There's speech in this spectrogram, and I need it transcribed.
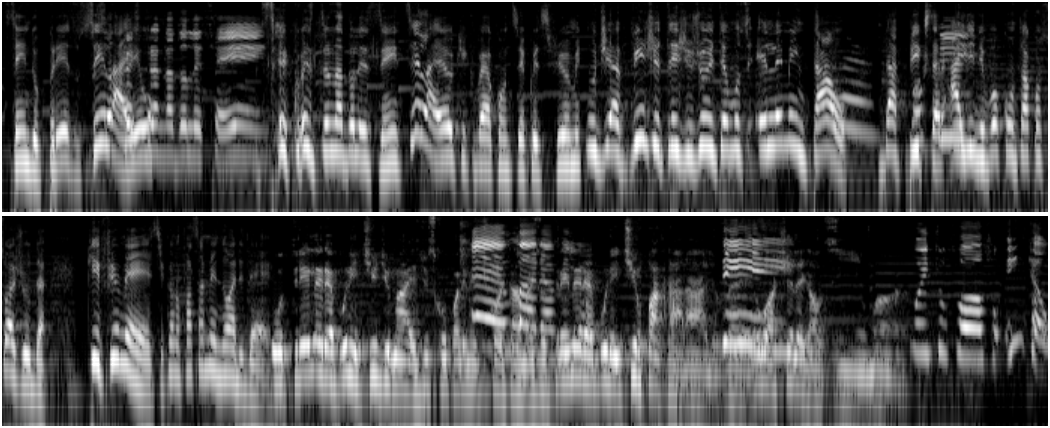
sendo preso, sei lá eu. Sequestrando adolescente. Sequestrando adolescente, sei lá eu o que, que vai acontecer com esse filme. No dia 23 de junho temos Elemental, da Pixar. fofinho. Aline, vou contar com a sua ajuda. Que filme é esse? Que eu não faço a menor ideia. O trailer é bonitinho demais, desculpa Aline te É cortar, mas o trailer é bonitinho pra caralho, velho. Eu achei legalzinho, mano. Muito fofo. Então,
